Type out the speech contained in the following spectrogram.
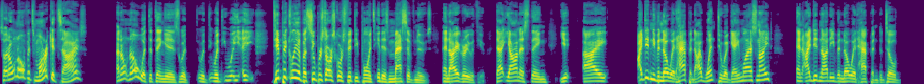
So I don't know if it's market size. I don't know what the thing is with with with. with typically, if a superstar scores fifty points, it is massive news, and I agree with you. That Giannis thing, you, I, I didn't even know it happened. I went to a game last night, and I did not even know it happened until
